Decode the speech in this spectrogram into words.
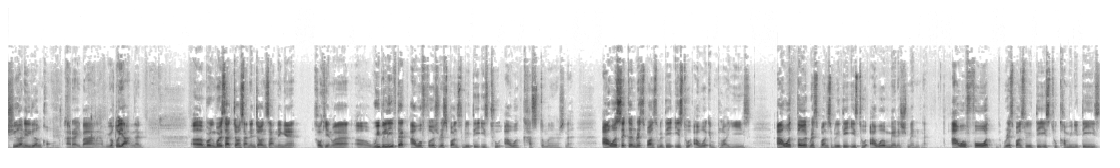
เชื่อในเรื่องของอะไรบ้างนะครับ ยกตัวอย่างกันเอ่อบริษัท Johnson & Johnson อย่างเงี้ยเขาเขียนว่าเอ่อ we believe that our first responsibility is to our customers นะ our second responsibility is to our employees Our third responsibility is to our management. Our fourth responsibility is to communities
